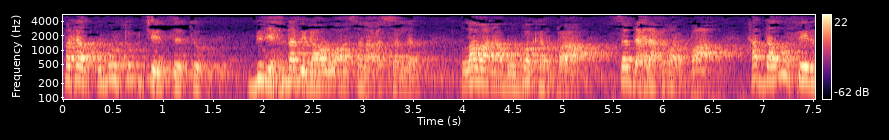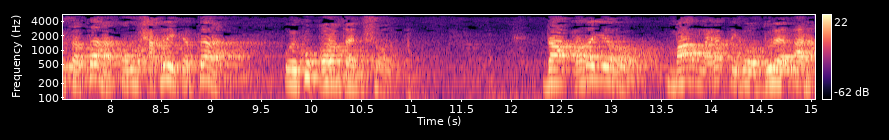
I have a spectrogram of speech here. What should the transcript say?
Markaad qubuurta ujeedsato bidix nabiga ugu ah sal ly slam labana abubakar baa saddexda cumar baa. Haddaad u fiirsatana ood wax akrii kartana way ku qoran tahay dushooda. Daaqado yaroo maar laga dhigoo duleel ana.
